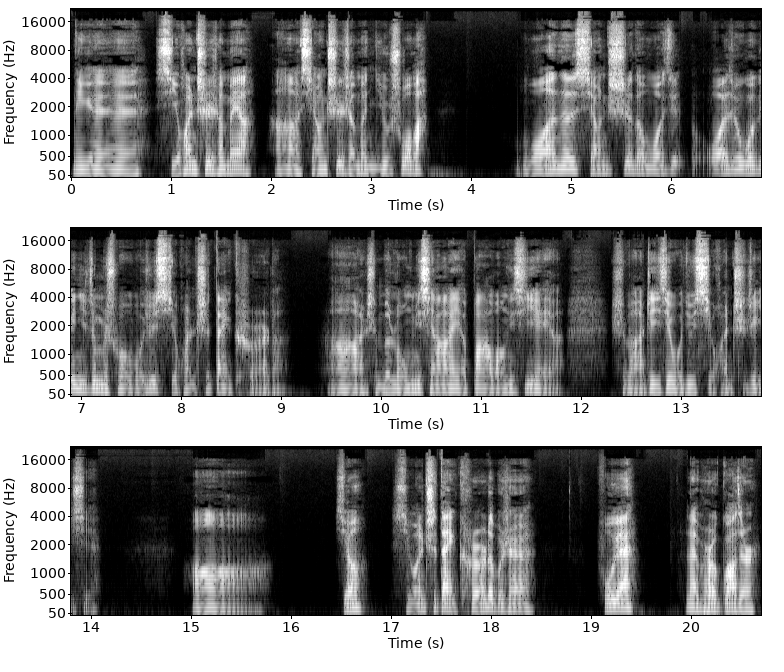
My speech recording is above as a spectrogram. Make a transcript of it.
那个喜欢吃什么呀？啊，想吃什么你就说吧。我那想吃的，我就我就我跟你这么说，我就喜欢吃带壳的啊，什么龙虾呀、霸王蟹呀，是吧？这些我就喜欢吃这些。哦，行，喜欢吃带壳的不是？服务员，来盘瓜子儿。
